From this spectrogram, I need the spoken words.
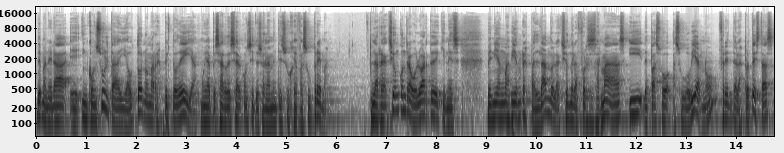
de manera eh, inconsulta y autónoma respecto de ella, muy a pesar de ser constitucionalmente su jefa suprema. La reacción contra Boluarte de quienes venían más bien respaldando la acción de las Fuerzas Armadas y de paso a su gobierno frente a las protestas,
